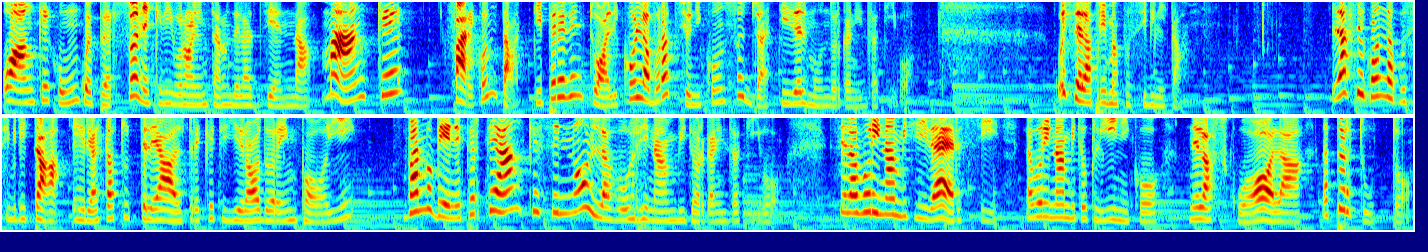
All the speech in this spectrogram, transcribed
o anche comunque persone che vivono all'interno dell'azienda, ma anche fare contatti per eventuali collaborazioni con soggetti del mondo organizzativo. Questa è la prima possibilità. La seconda possibilità, e in realtà tutte le altre che ti dirò d'ora in poi, vanno bene per te anche se non lavori in ambito organizzativo. Se lavori in ambiti diversi, lavori in ambito clinico, nella scuola, dappertutto.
